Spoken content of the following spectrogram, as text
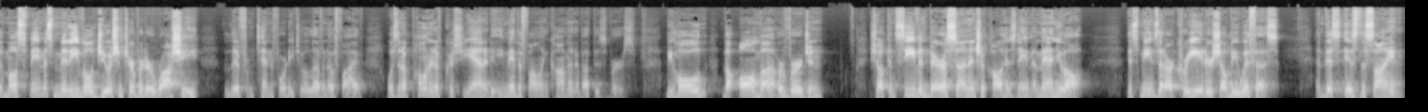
The most famous medieval Jewish interpreter, Rashi, who lived from 1040 to 1105, was an opponent of Christianity. He made the following comment about this verse Behold, the Alma, or virgin, shall conceive and bear a son, and shall call his name Emmanuel this means that our Creator shall be with us. And this is the sign.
